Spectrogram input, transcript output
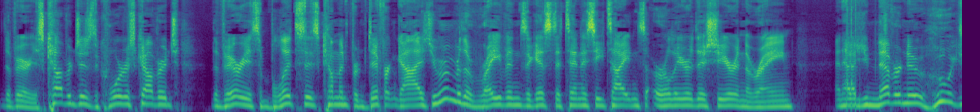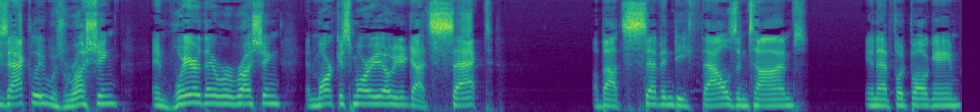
the various coverages, the quarters coverage, the various blitzes coming from different guys. You remember the Ravens against the Tennessee Titans earlier this year in the rain and how you never knew who exactly was rushing and where they were rushing. And Marcus Mariota got sacked about 70,000 times in that football game.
